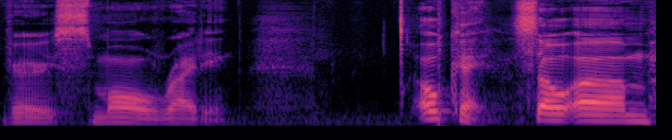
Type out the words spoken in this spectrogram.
Very small writing. Okay, so um,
